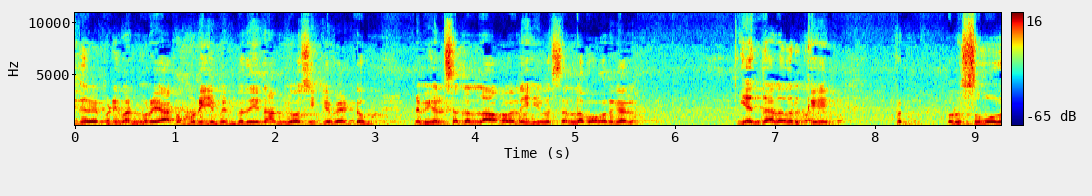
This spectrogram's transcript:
இது எப்படி வன்முறையாக முடியும் என்பதை நாம் யோசிக்க வேண்டும். நபிகள் செல்லல்லாக அலைஹி வஸல்லம் அவர்கள் எந்த அளவிற்கு ஒரு சுமூக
